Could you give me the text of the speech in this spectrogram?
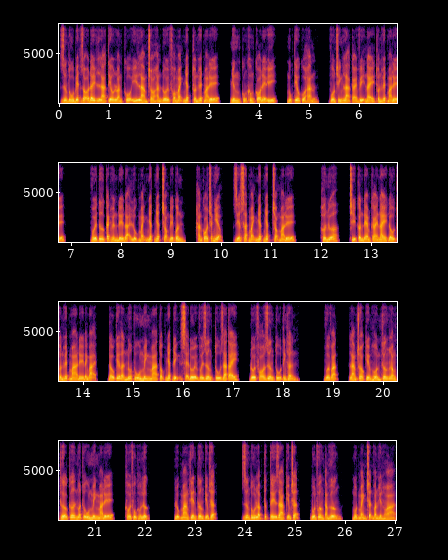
Dương tú biết rõ đây là tiêu loan cố ý làm cho hắn đối phó mạnh nhất thuần huyết ma đế, nhưng cũng không có để ý, mục tiêu của hắn vốn chính là cái vị này thuần huyết ma đế với tư cách huyền đế đại lục mạnh nhất nhất trọng đế quân, hắn có trách nhiệm diệt sát mạnh nhất nhất trọng ma đế. Hơn nữa, chỉ cần đem cái này đầu thuần huyết ma đế đánh bại, đầu kia ẩn nút vũ minh ma tộc nhất định sẽ đối với dương tú ra tay, đối phó dương tú tinh thần. Vừa vặn, làm cho kiếm hồn thương long thừa cơ nuốt u minh ma đế, khôi phục hồn lực. Lục mang thiên cương kiếm trận. Dương tú lập tức tế ra kiếm trận, bốn phương tám hướng, một mảnh trận văn hiển hóa,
